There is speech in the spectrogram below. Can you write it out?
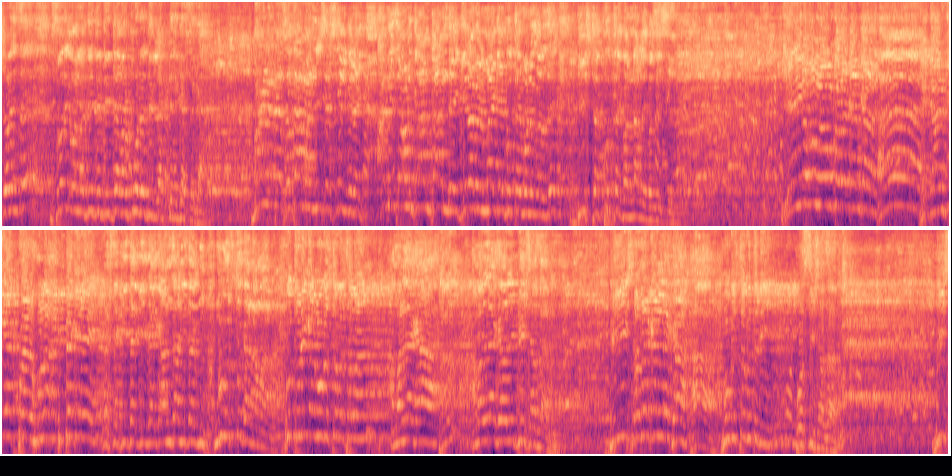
নিঃস্ব হয়েছে। জরিমানা দিতে দিতে আমার দুই লাখ টাকা গেছে গা। বাংলাদেশে তো আমার নিচে শিল্পী নাই। আমি যখন গান টান দেই গ্রামের মাইকে কোথায় মনে করে যে বিশটা কোথায় বা নাড়াই বাজাইছে। এইরকম নাম করে গান গান হ্যাঁ। গান কি এক পার হুনা গেলে আচ্ছা গীতা গান জানি তার মুখস্থ গান আমার। কুতুরি গান মুখস্থ করছে মান আমার লেখা। হ্যাঁ? আমার লেখা হলে বিশ হাজার। বিশ হাজার গান লেখা? হ্যাঁ। মুখস্থ কুতুরি পঁচিশ হাজার। বিশ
